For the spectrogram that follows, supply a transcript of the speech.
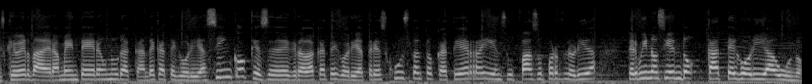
es que verdaderamente era un huracán de categoría 5 que se degradó a categoría 3 justo al tocar tierra y en su paso por Florida terminó siendo categoría 1.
